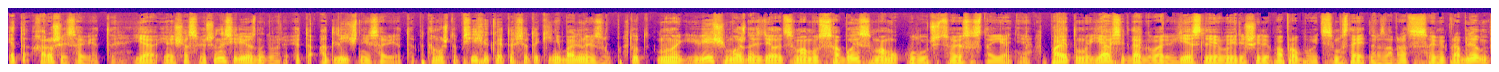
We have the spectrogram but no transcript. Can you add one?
Это хорошие советы. Я, я сейчас совершенно серьезно говорю. Это отличные советы. Потому что психика – это все-таки не больной зуб. Тут многие вещи можно сделать самому с собой, самому улучшить свое состояние. Поэтому я всегда говорю, если вы решили попробовать самостоятельно разобраться со своими проблемами,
